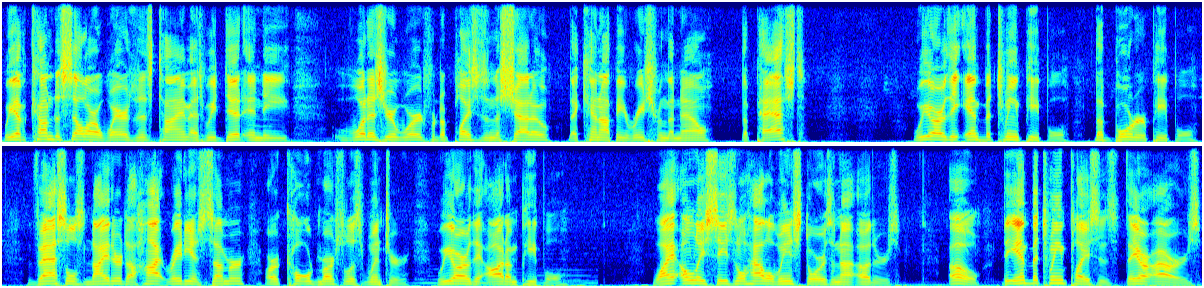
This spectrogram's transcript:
We have come to sell our wares this time as we did in the… what is your word for the places in the shadow that cannot be reached from the now? The past? We are the in-between people, the border people, vassals neither to hot radiant summer or cold merciless winter. We are the autumn people. Why only seasonal Halloween stores and not others? Oh, the in-between places, they are ours.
